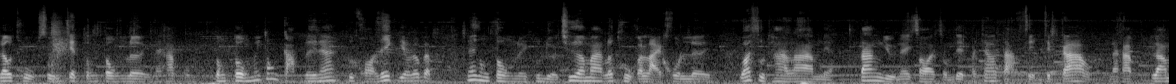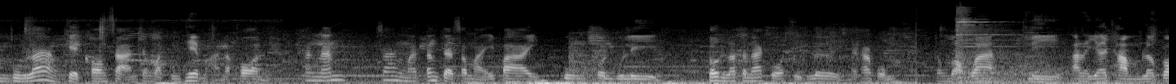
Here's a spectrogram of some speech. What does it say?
เราถูก 07 ตรงๆเลยนะครับผม ตรงๆไม่ต้องกลับเลยนะ คือขอเลขเดียวแล้วแบบได้ตรงๆเลยคือเหลือเชื่อมากแล้วถูกกันหลายคนเลย วัดสุทธารามเนี่ยตั้งอยู่ในซอยสมเด็จพระเจ้าตากสิน 19 นะครับลำพูล่างเขตคลองสารจังหวัดกรุงเทพมหานคร ทั้งนั้นสร้างมาตั้งแต่สมัยปลายกรุงธนบุรี ต้นรัตนโกสินทร์เลยนะครับผมต้องบอกว่ามีอารยธรรม แล้วก็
